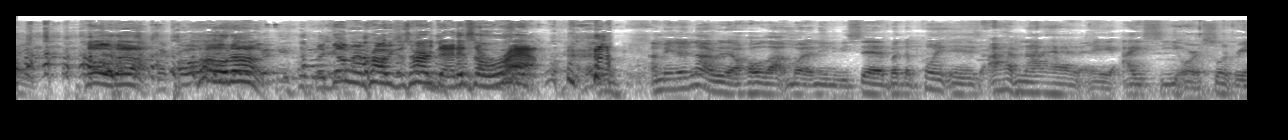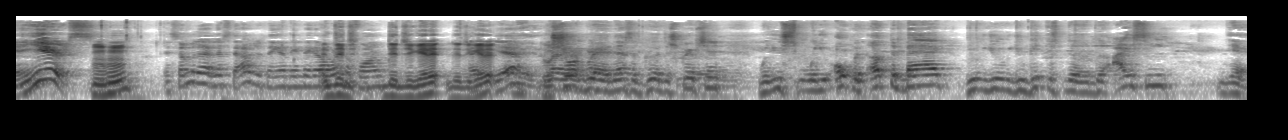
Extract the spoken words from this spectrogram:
up. Hold up. Hold up. The government probably just heard that. It's a wrap. I mean, there's not really a whole lot more that need to be said, but the point is, I have not had a ICEE or a Slurpee in years. Mm-hmm. And some of that nostalgia thing, I think they got And working did for you, them. did you get it? Did you get it? Yeah. Was- Shortbread, that's a good description. When you when you open up the bag, you you you get this the the ICEE. Yeah,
